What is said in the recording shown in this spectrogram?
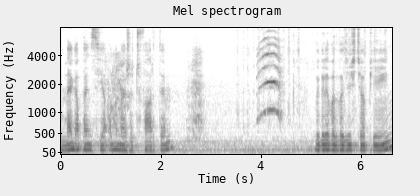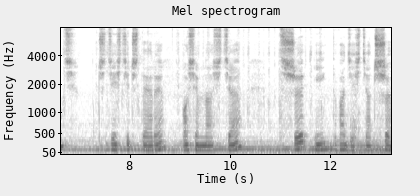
Mega pensja o numerze czwartym. Wygrywa 25, 34, 18, 3 i 23.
